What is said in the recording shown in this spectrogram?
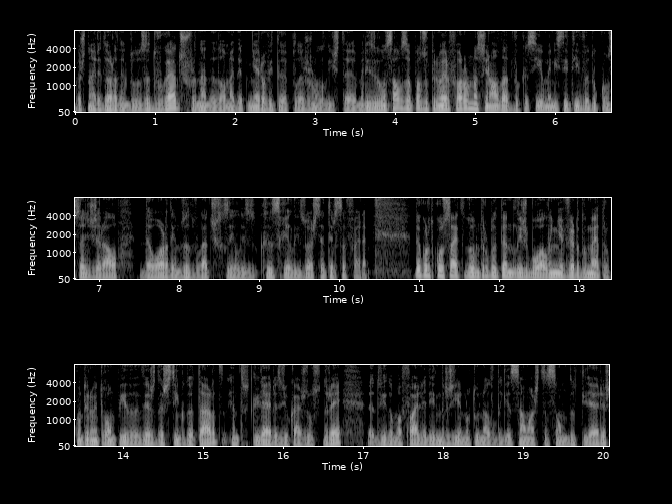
Bastonária da Ordem dos Advogados, Fernanda de Almeida Pinheiro, ouvida pela jornalista Marisa Gonçalves, após o primeiro Fórum Nacional da Advocacia, uma iniciativa do Conselho Geral da Ordem dos Advogados que se realizou, esta terça-feira. De acordo com o site do Metropolitano de Lisboa, a linha verde do metro continua interrompida desde as 5 da tarde, entre Telheiras e o Cais do Sodré, devido a uma falha de energia no túnel de ligação à estação de Telheiras,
